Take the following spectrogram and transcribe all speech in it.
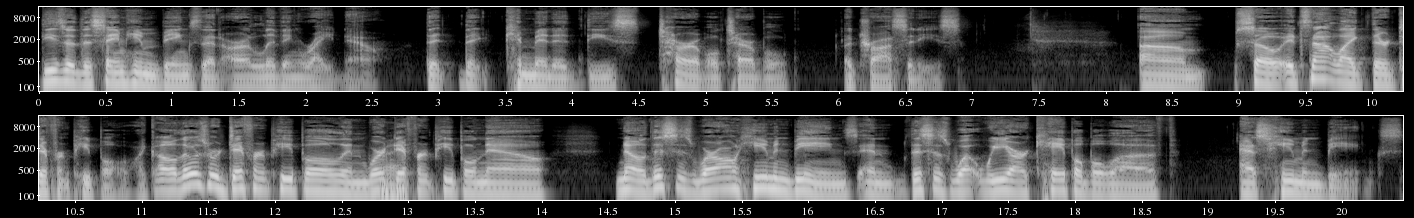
these are the same human beings that are living right now that that committed these terrible, terrible atrocities. Um, so it's not like they're different people. Like, oh, those were different people, and we're Right. different people now. No, this is we're all human beings, and this is what we are capable of as human beings.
